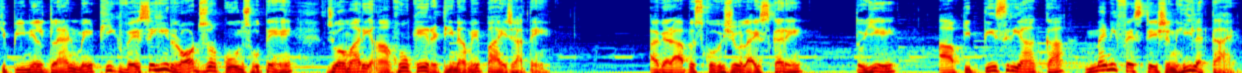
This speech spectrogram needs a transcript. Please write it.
कि पीनियल ग्लैंड में ठीक वैसे ही रॉड्स और कोन्स होते हैं जो हमारी आँखों के रेटिना में पाए जाते हैं। अगर आप इसको विजुअलाइज करें तो ये आपकी तीसरी आँख का मैनिफेस्टेशन ही लगता है।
